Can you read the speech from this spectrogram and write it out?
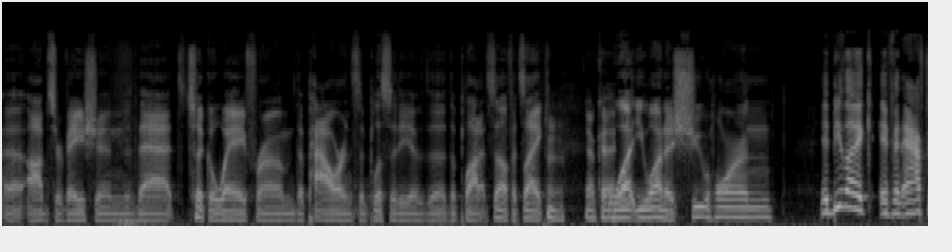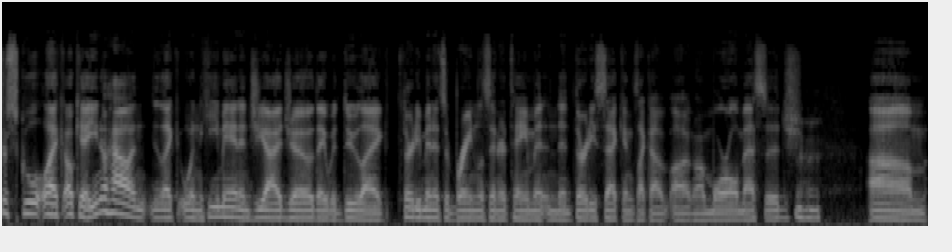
uh, observation that took away from the power and simplicity of the the plot itself. It's like, okay. what you want to shoehorn? It'd be like if an after school, like okay, you know how in, like when He Man and GI Joe, they would do like thirty minutes of brainless entertainment and then thirty seconds like a, a, a moral message. Um,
